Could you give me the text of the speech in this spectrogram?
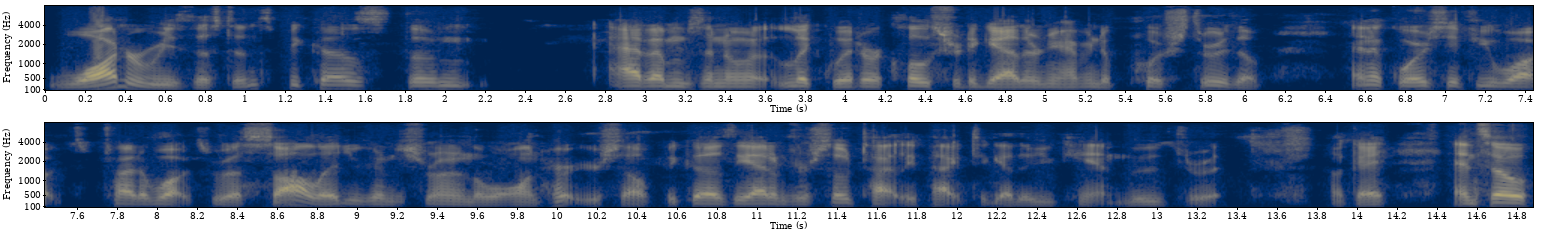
water resistance because the atoms in a liquid are closer together and you're having to push through them. And of course, if you walk, try to walk through a solid, you're going to just run into the wall and hurt yourself because the atoms are so tightly packed together you can't move through it. Okay, and so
